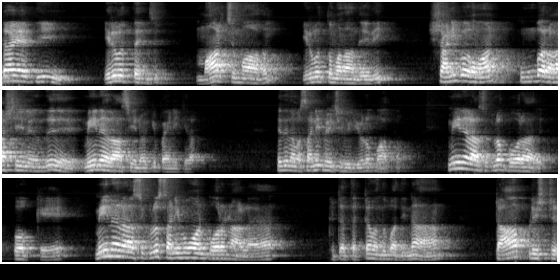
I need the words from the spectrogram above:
ரெண்டாயிரத்தி இருபத்தஞ்சு மார்ச் மாதம் இருபத்தொன்பதாம் தேதி சனி பகவான் கும்ப ராசியிலிருந்து மீன ராசியை நோக்கி பயணிக்கிறார். இது நம்ம சனி பயிற்சி வீடியோவில் பார்த்தோம். மீன ராசிக்குள்ளே போகிறாரு ஓகே. மீன ராசிக்குள்ளே சனி பகவான் போகிறனால கிட்டத்தட்ட வந்து பார்த்திங்கன்னா டாப் லிஸ்ட்டு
